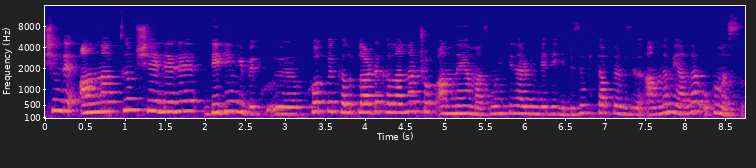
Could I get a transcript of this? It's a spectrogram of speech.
Şimdi anlattığım şeyleri dediğim gibi e, kod ve kalıplarda kalanlar çok anlayamaz. Muhittin Erbil'in dediği gibi bizim kitaplarımızı anlamayanlar okumasın.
